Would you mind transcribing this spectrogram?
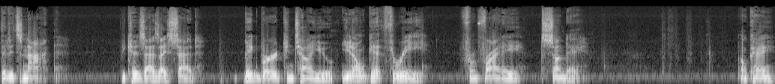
that it's not? Because as I said, Big Bird can tell you you don't get three from Friday to Sunday. Okay?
